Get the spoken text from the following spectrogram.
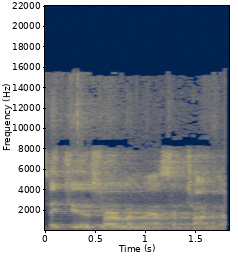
Thank you, Swarman. Some time.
